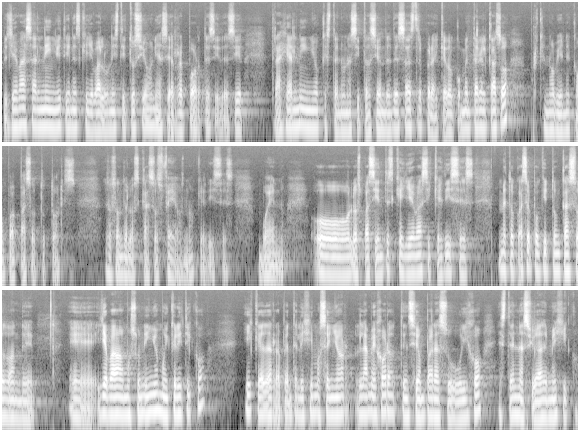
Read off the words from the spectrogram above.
pues llevas al niño y tienes que llevarlo a una institución y hacer reportes y decir, traje al niño que está en una situación de desastre, pero hay que documentar el caso porque no viene con papás o tutores. Esos son de los casos feos, ¿no? Que dices, bueno, o los pacientes que llevas y que dices, me tocó hace poquito un caso donde eh, llevábamos un niño muy crítico y que de repente le dijimos, Señor, la mejor atención para su hijo está en la Ciudad de México,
